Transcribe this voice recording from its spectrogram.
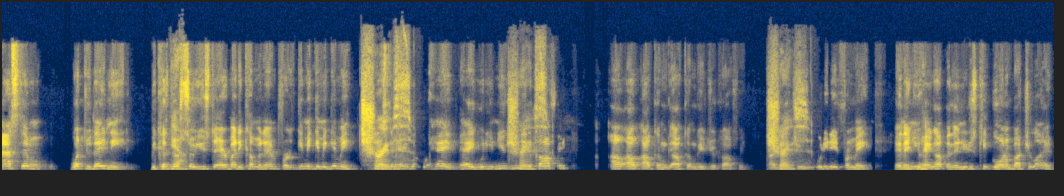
Ask them what do they need because they're so used to everybody coming in for gimme, gimme, gimme. Ask them, hey, Truth. what, hey, hey, what do you, you, you need a Truth. coffee? I'll, I'll I'll come I'll come get you a coffee. I got you. What do you need from me? And then you hang up and then you just keep going about your life.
